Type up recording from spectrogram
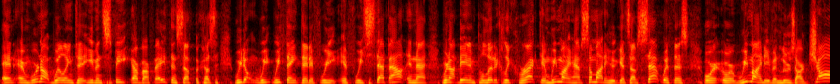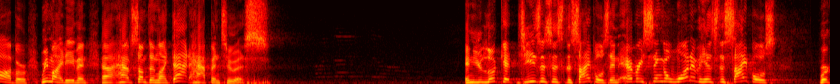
and, and we're not willing to even speak of our faith and stuff because we don't we, we think that if we if we step out in that, we're not being politically correct and we might have somebody who gets upset with us or, or we might even lose our job or we might might even uh, have something like that happen to us. And you look at Jesus' disciples, and every single one of his disciples were,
